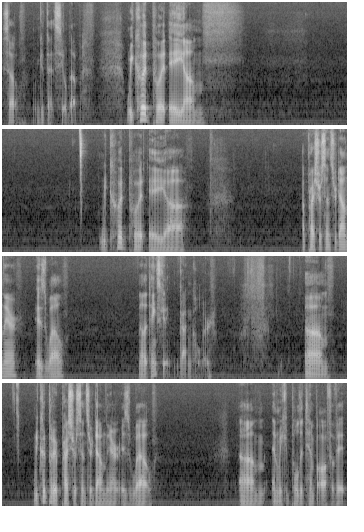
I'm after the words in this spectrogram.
So we'll get that sealed up. We could put a um, we could put a uh, a pressure sensor down there as well. Now the tank's getting gotten colder. Um, we could put a pressure sensor down there as well. Um, and we could pull the temp off of it.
